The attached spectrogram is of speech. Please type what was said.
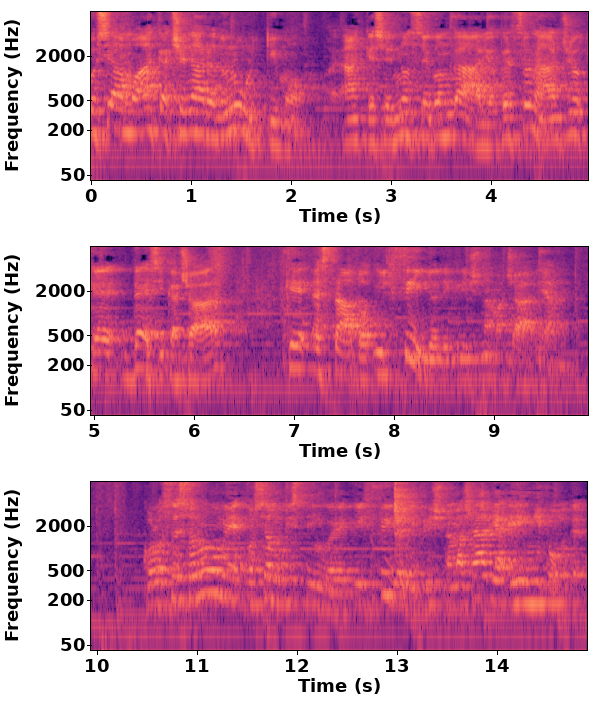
Possiamo anche accennare ad un ultimo, anche se non secondario, personaggio che è Desikachar, che è stato il figlio di Krishnamacharya. Con lo stesso nome possiamo distinguere il figlio di Krishnamacharya e il nipote.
